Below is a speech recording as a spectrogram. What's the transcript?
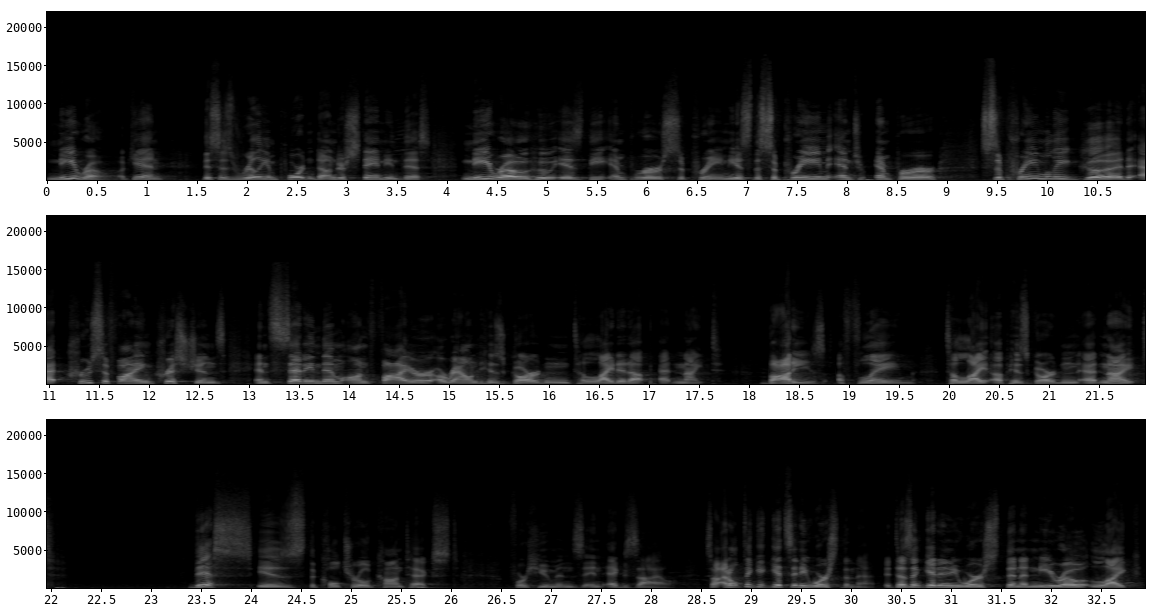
Nero, again, this is really important to understanding this. Nero, who is the emperor supreme, he is the supreme emperor supremely good at crucifying Christians and setting them on fire around his garden to light it up at night. Bodies aflame to light up his garden at night. This is the cultural context for humans in exile. So I don't think it gets any worse than that. It doesn't get any worse than a Nero like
